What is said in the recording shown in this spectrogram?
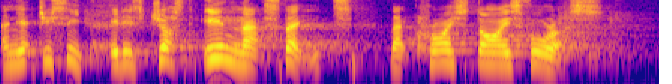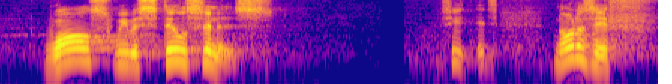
And yet, do you see, it is just in that state that Christ dies for us. Whilst we were still sinners. See, it's not as if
